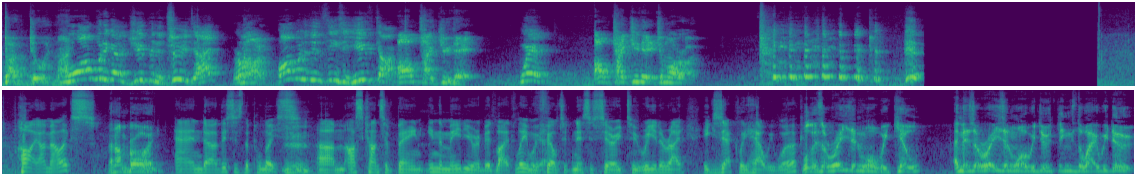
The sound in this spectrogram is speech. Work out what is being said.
Don't do it, mate. Well, I want to go to Jupiter too, Dad. Right? No. I want to do the things that you've done. I'll take you there. When? I'll take you there tomorrow. Hi, I'm Alex, And I'm Brian. and uh, this is the police. Um, us cunts have been in the media a bit lately, and we yeah. felt it necessary to reiterate exactly how we work. Well, there's a reason why we kill, and there's a reason why we do things the way we do.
